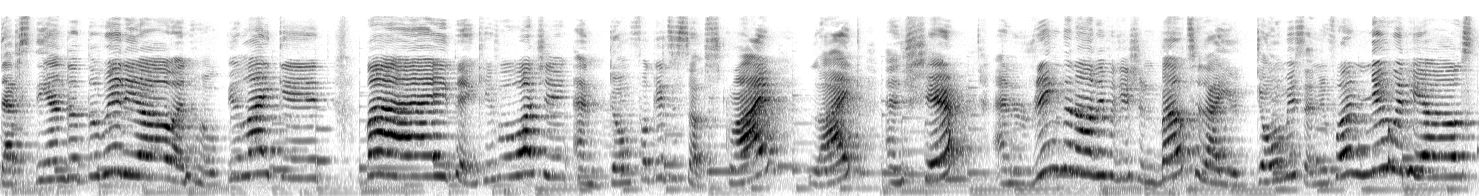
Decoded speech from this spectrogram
That's the end of the video and hope you like it. Bye. Thank you for watching and don't forget to subscribe, like and share and ring the notification bell so that you don't miss any of our new videos.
